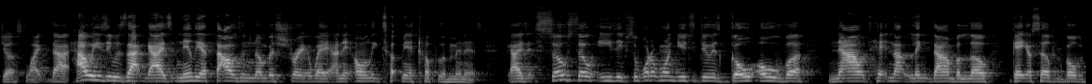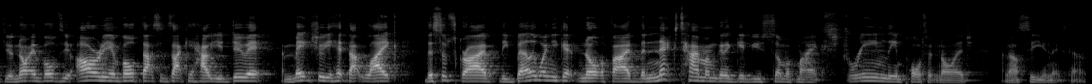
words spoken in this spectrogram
just like that. How easy was that, guys? Nearly a thousand numbers straight away, and it only took me a couple of minutes. Guys, it's so, so easy. So what I want you to do is go over now, hitting that link down below, get yourself involved. If you're not involved, if you're already involved, that's exactly how you do it. And make sure you hit that like, the subscribe, the bell when you get notified. The next time I'm gonna give you some of my extremely important knowledge, and I'll see you next time.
